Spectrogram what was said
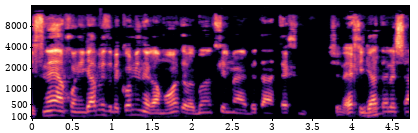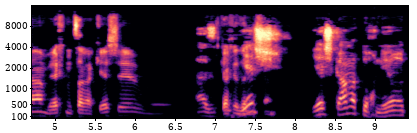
לפני, אנחנו ניגע בזה בכל מיני רמות, אבל בואו נתחיל מההיבט הטכני, של איך הגעת לשם ואיך נוצר הקשר. אז יש, יש כמה תוכניות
